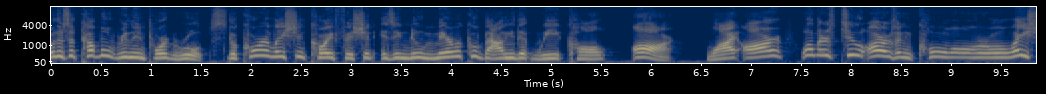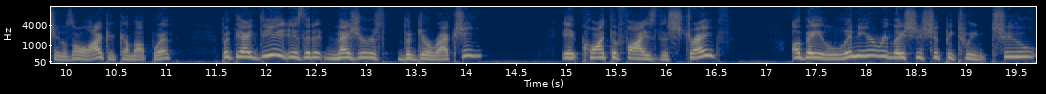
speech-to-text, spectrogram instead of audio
But there's a couple really important rules. The correlation coefficient is a numerical value that we call R. Why R? Well, there's two R's in correlation, is all I could come up with. But the idea is that it measures the direction, it quantifies the strength of a linear relationship between two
